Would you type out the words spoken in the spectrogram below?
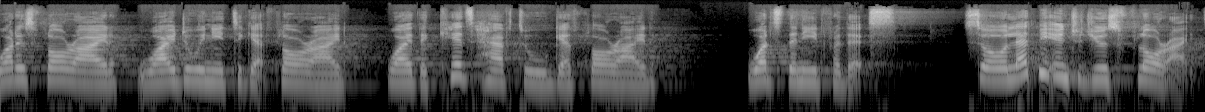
"What is fluoride? Why do we need to get fluoride? Why the kids have to get fluoride? What's the need for this?" So let me introduce fluoride.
